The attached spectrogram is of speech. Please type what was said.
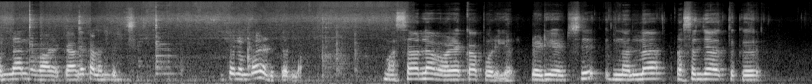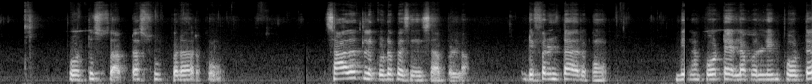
ஒன்றா அந்த வாழைக்காயில் கலந்துருச்சு. இப்போ நம்ம எடுத்துடலாம். மசாலா வாழைக்காய் பொரியல் ரெடி ஆயிடுச்சு. இது நல்லா ரசஞ்சாதத்துக்கு போட்டு சாப்பிட்டா சூப்பராக இருக்கும். சாதத்தில் கூட பசங்க சாப்பிட்லாம். டிஃப்ரெண்ட்டாக இருக்கும். நான் போட்ட எல்லா பொருளையும் போட்டு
